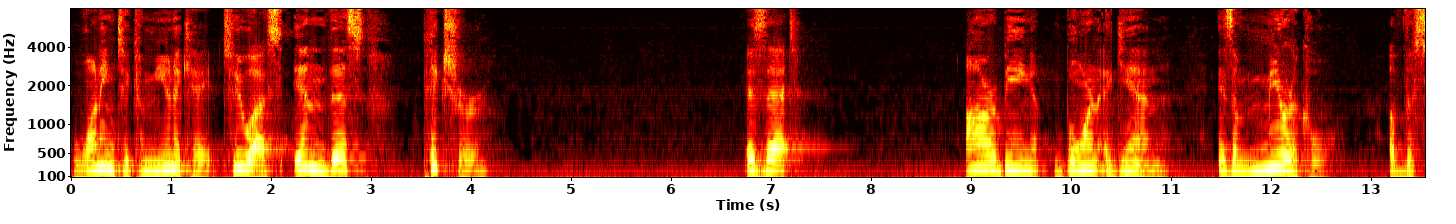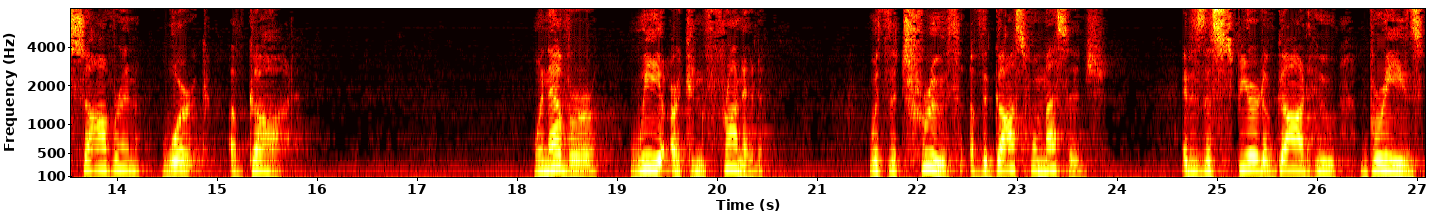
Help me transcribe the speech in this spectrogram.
wanting to communicate to us in this picture is that our being born again is a miracle of the sovereign work of God. Whenever we are confronted with the truth of the gospel message, it is the Spirit of God who breathes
